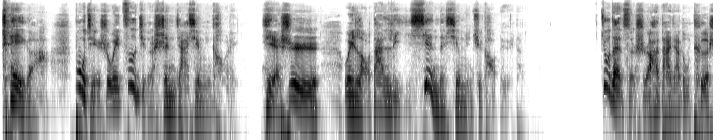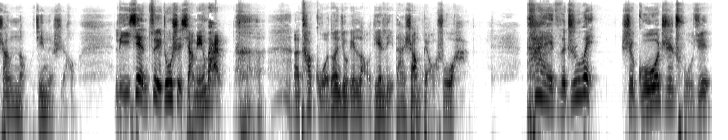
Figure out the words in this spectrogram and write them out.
这个啊，不仅是为自己的身家性命考虑，也是。为老大李宪的性命去考虑的。就在此时啊，大家都特伤脑筋的时候，李宪最终是想明白了，啊，他果断就给老爹李旦上表说啊，太子之位是国之储君，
